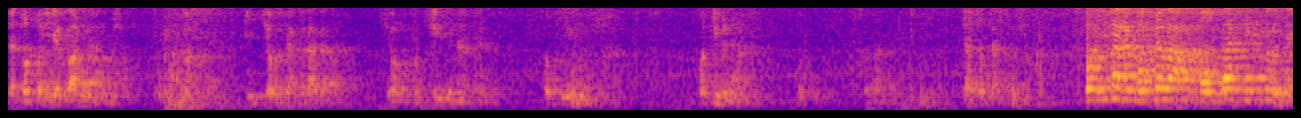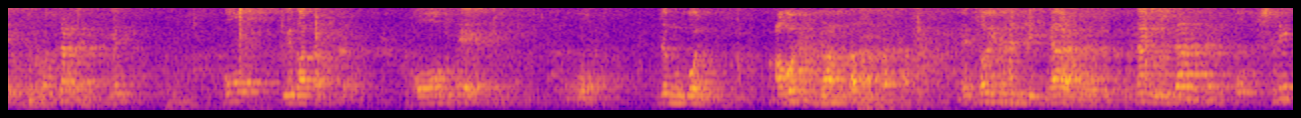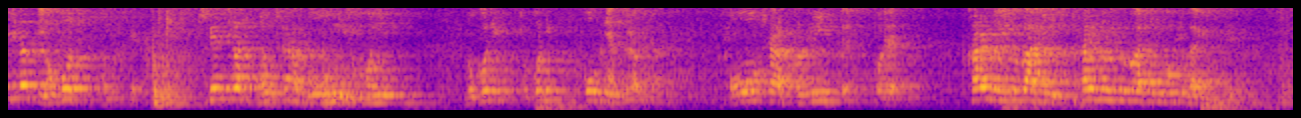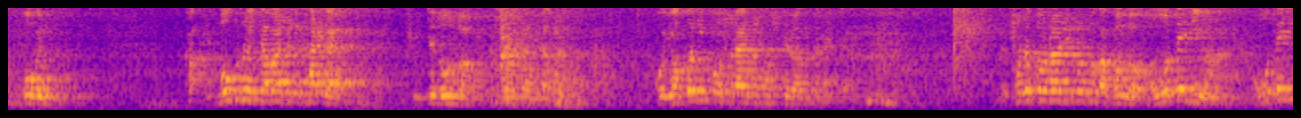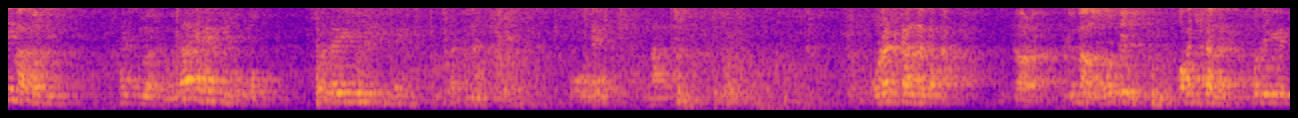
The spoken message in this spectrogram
じゃあちょっと入れ替わるのやりましょう一挙の逆だけど今日のこっちになってこっちにこっちになるそうだねじゃあちょっとやってみましょうか今ねこちらがこう出してきておいてこっちからねこう入れ替わったんですよこう来てここで向こうにあこれねそういう感じだから何歌わせてこうすれ違って横を取ってすれ違ってこっちからこういうふうに横に横に横にこういうふうにやってるわけじゃないこう来たらくるりんってここで彼のいる場所に彼のいる。場所に僕が行ってこういうふうに僕のいた場所に彼が行ってどうぞそういう感じだからこう横にこうスライドさせてるわけじゃないんだよそれと。同じこと。が今度表に今表に今こっち入ってます裏に入ってると。ここれが入れて立ちなってこうねな同じ考え方だから今表にこう入ってきたんだけどここで入れ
